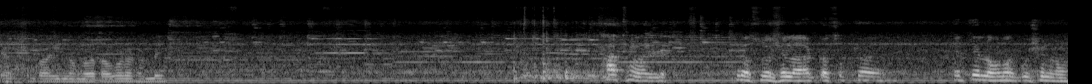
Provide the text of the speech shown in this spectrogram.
ਚੈੱਕ ਬਾਈ ਲੰਗਾ ਤਾਂ ਬੜਾ ਠੰਡੇ। ਹੱਥ ਨਾਲ ਰਸੋ ਸ਼ਲਾ ਕਾ ਸੁੱਕਾ ਹੈ। ਇੱਥੇ ਲਾਉਣਾ ਕੁਛ ਨਾ।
